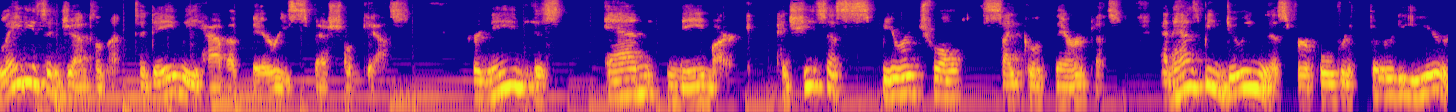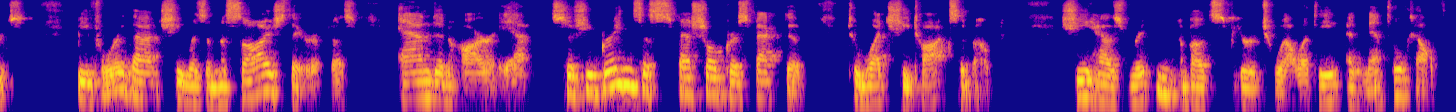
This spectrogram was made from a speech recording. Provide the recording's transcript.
Ladies and gentlemen, today we have a very special guest. Her name is Ann Naimark, and she's a spiritual psychotherapist and has been doing this for over 30 years. Before that, she was a massage therapist and an RN. So she brings a special perspective to what she talks about. She has written about spirituality and mental health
